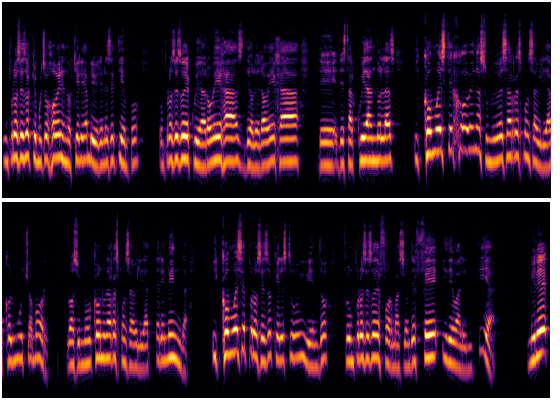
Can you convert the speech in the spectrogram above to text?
un proceso que muchos jóvenes no querían vivir en ese tiempo, un proceso de cuidar ovejas, de oler oveja, de, de estar cuidándolas, y cómo este joven asumió esa responsabilidad con mucho amor, lo asumió con una responsabilidad tremenda. Y cómo ese proceso que él estuvo viviendo fue un proceso de formación de fe y de valentía. Mire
